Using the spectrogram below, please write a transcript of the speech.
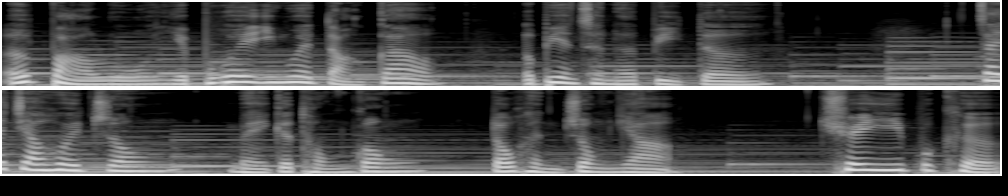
而保罗也不会因为祷告而变成了彼得。在教会中，每个同工都很重要，缺一不可，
